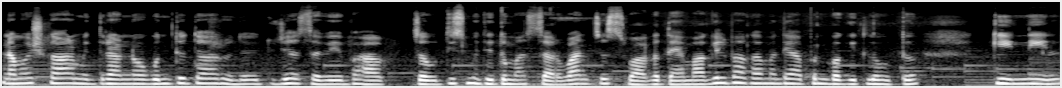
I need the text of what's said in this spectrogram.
नमस्कार मित्रांनो गुंतदार हृदय तुझ्या सवे भाग चौतीसमध्ये तुम्हा सर्वांचं स्वागत आहे. मागील भागामध्ये आपण बघितलं होतं की नील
